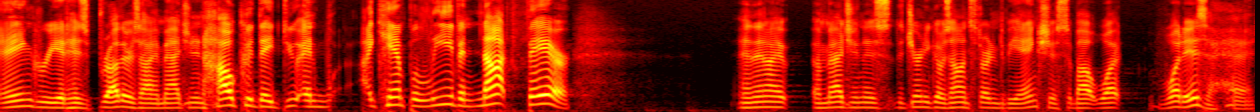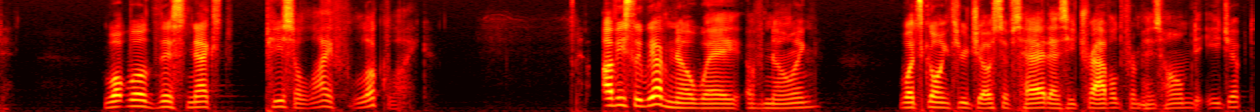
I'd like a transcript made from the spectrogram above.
angry at his brothers, I imagine. And how could they do? And I can't believe and not fair. And then I imagine as the journey goes on, starting to be anxious about what what is ahead. What will this next piece of life look like? Obviously, we have no way of knowing what's going through Joseph's head as he traveled from his home to Egypt.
